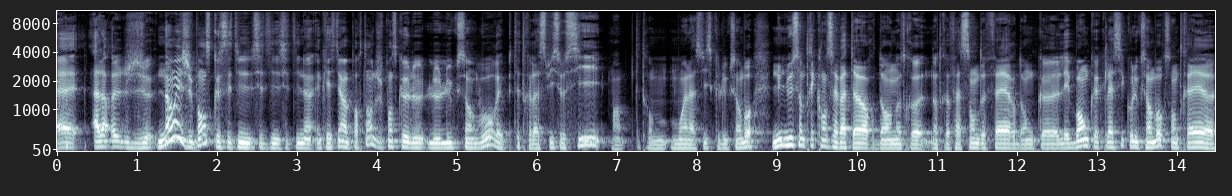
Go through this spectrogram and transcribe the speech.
Euh, alors, je, non, mais je pense que c'est une, une, une, question importante. Je pense que le, Luxembourg et peut-être la Suisse aussi, peut-être moins la Suisse que le Luxembourg, nous, nous, sommes très conservateurs dans notre, notre façon de faire. Donc, euh, les banques classiques au Luxembourg sont très,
